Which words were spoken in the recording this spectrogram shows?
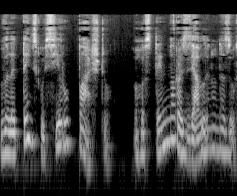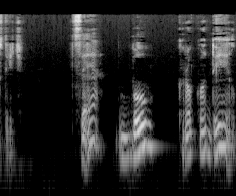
велетенську сіру пащу, гостинно роззявлену назустріч. Це був крокодил.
